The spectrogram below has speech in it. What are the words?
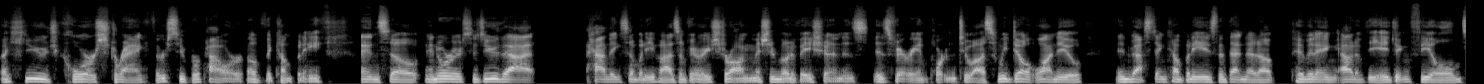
a huge core strength or superpower of the company. And so in order to do that, having somebody who has a very strong mission motivation is, is very important to us. We don't want to invest in companies that then end up pivoting out of the aging field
